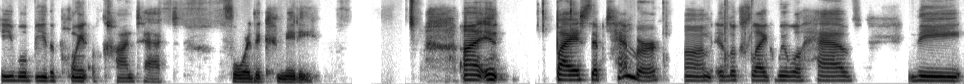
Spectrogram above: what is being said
he will be the point of contact for the committee. Uh, in, by September, um, it looks like we will have the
